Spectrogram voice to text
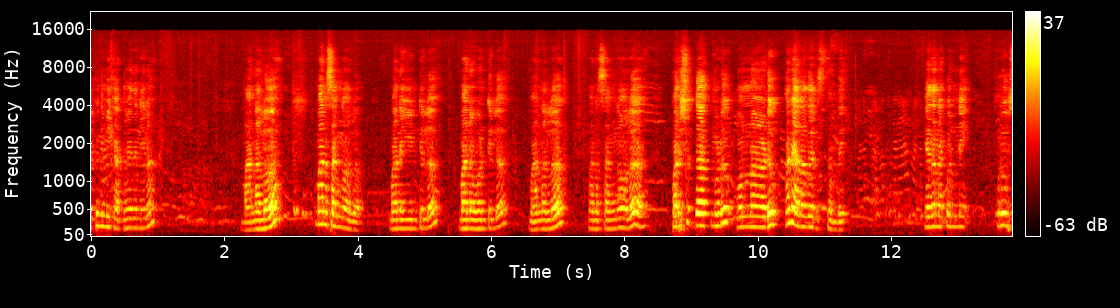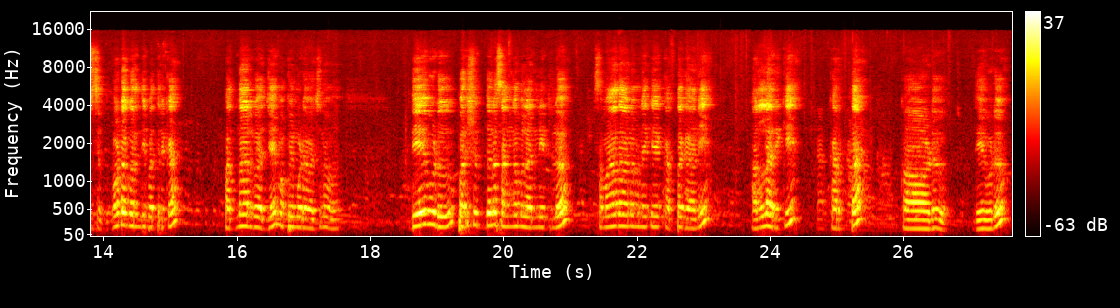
చెప్పింది మీకు అర్థమైంది నేను? మనలో మన సంఘంలో మన ఇంటిలో మన ఒంటిలో మనలో మన సంఘంలో పరిశుద్ధాత్ముడు ఉన్నాడు అని ఎలా తెలుస్తుంది? ఏదన్నా కొన్ని ప్రూఫ్స్ చెప్పు. ఒకటో కొరింది పత్రిక పద్నాలుగో అధ్యాయం ముప్పై మూడో వచనం. దేవుడు పరిశుద్ధుల సంఘములన్నిటిలో సమాధానమునకే కర్త గాని అల్లరికి కర్త కాడు. దేవుడు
